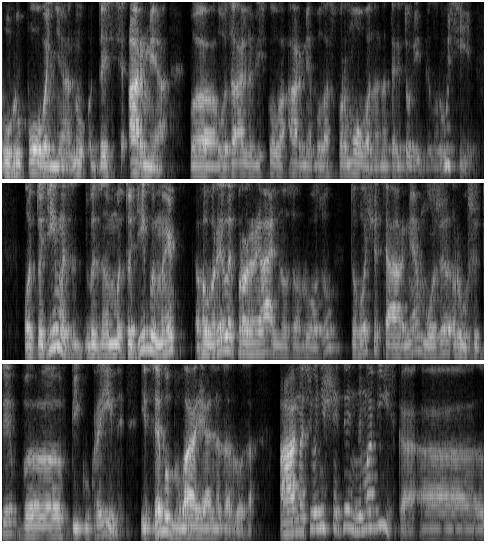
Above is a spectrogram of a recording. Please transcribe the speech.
угруповання, ну десь армія, е, загальна військова армія була сформована на території Білорусі, от тоді ми тоді би ми говорили про реальну загрозу того, що ця армія може рушити в, в бік України, і це би була реальна загроза. А на сьогоднішній день нема війська, а,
